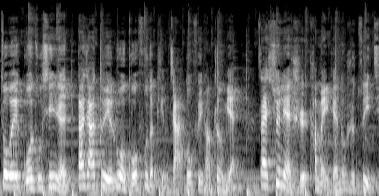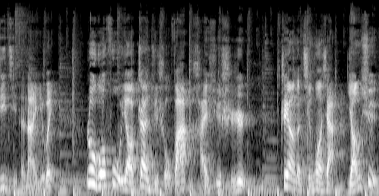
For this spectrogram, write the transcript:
作为国足新人，大家对洛国富的评价都非常正面。在训练时，他每天都是最积极的那一位。洛国富要占据首发还需时日。这样的情况下，杨旭、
